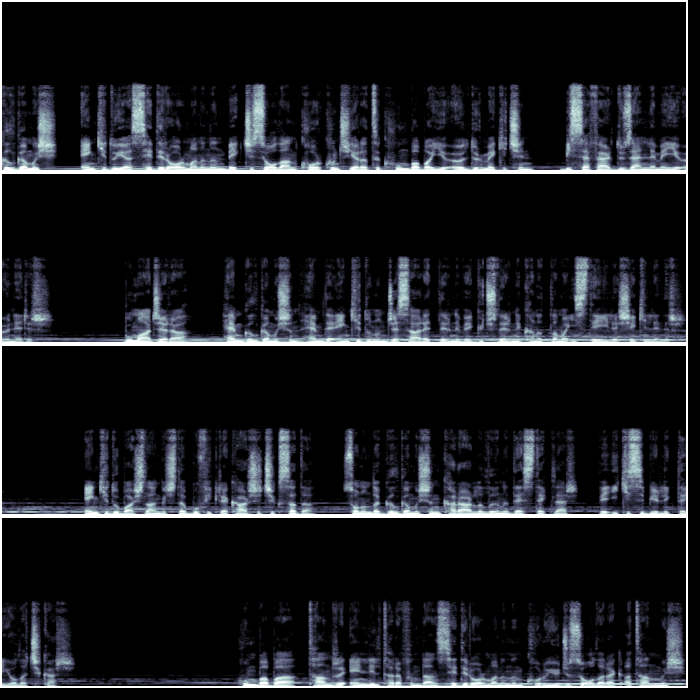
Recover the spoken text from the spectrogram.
Gılgamış, Enkidu'ya Sedir Ormanı'nın bekçisi olan korkunç yaratık Humbaba'yı öldürmek için bir sefer düzenlemeyi önerir. Bu macera, hem Gılgamış'ın hem de Enkidu'nun cesaretlerini ve güçlerini kanıtlama isteğiyle şekillenir. Enkidu başlangıçta bu fikre karşı çıksa da, sonunda Gılgamış'ın kararlılığını destekler ve ikisi birlikte yola çıkar. Humbaba, Tanrı Enlil tarafından Sedir Ormanı'nın koruyucusu olarak atanmış,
